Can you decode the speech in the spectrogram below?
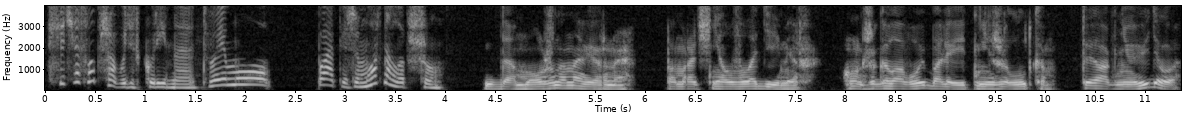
Сейчас лапша будет куриная. Твоему папе же можно лапшу? «Да можно, наверное», — помрачнел Владимир. «Он же головой болеет, не желудком. Ты Агнию видела?»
